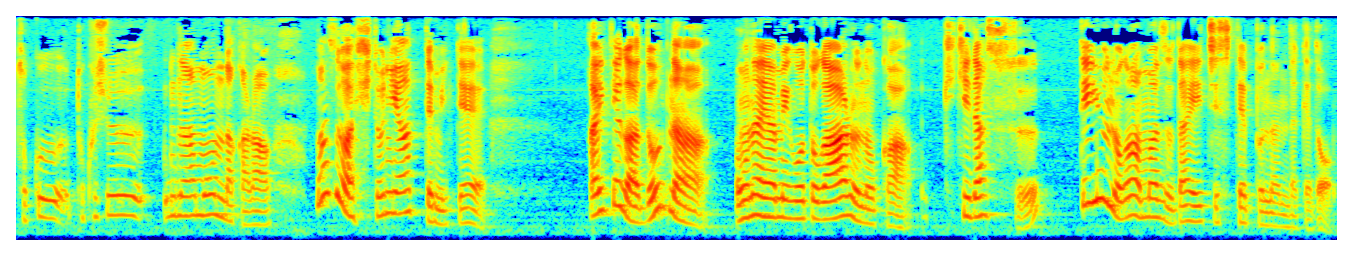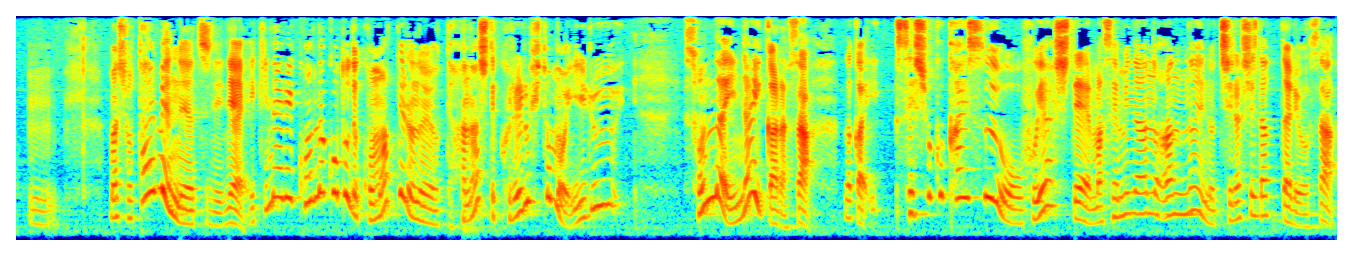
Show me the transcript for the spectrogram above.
特特殊なもんだからまずは人に会ってみて相手がどんなお悩み事があるのか聞き出すっていうのがまず第一ステップなんだけど、うん。まあ初対面のやつにね、いきなりこんなことで困ってるのよって話してくれる人もいるそんないないからさ、なんか接触回数を増やして、まあ、セミナーの案内のチラシだったりをさ、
